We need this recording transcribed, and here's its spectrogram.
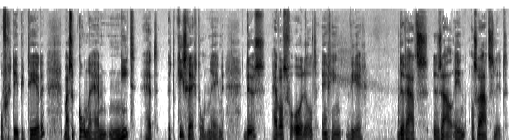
of gedeputeerde. Maar ze konden hem niet het, het kiesrecht ontnemen. Dus hij was veroordeeld en ging weer de raadszaal in als raadslid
